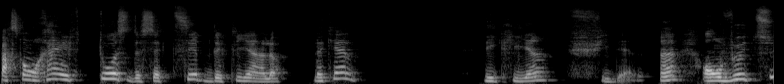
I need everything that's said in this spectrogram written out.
parce qu'on rêve tous de ce type de client-là. Lequel? Des clients fidèles. Hein? On veut-tu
